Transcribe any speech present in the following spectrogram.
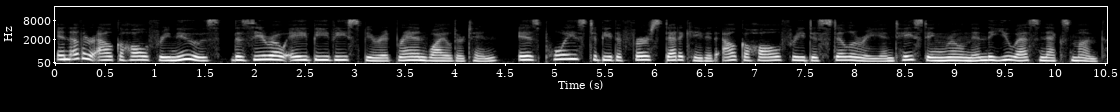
In other alcohol-free news, the zero ABV spirit brand Wilderton is poised to be the first dedicated alcohol-free distillery and tasting room in the US next month.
